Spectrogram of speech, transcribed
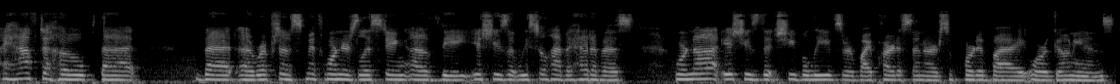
I have to hope that that uh, Representative Smith Warner's listing of the issues that we still have ahead of us were not issues that she believes are bipartisan or supported by Oregonians.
